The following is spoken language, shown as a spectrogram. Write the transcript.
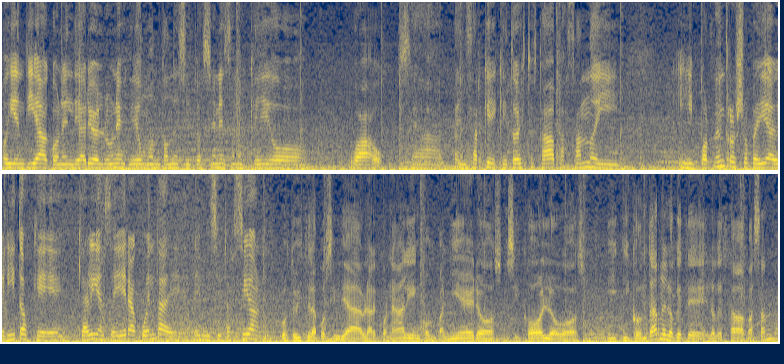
Hoy en día con el diario del lunes veo un montón de situaciones en las que digo, wow, o sea, pensar que, que todo esto estaba pasando y, y por dentro yo pedía gritos que, que alguien se diera cuenta de, de, mi situación. ¿Vos tuviste la posibilidad de hablar con alguien, compañeros, psicólogos y, y contarle lo que, te, lo que estaba pasando?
